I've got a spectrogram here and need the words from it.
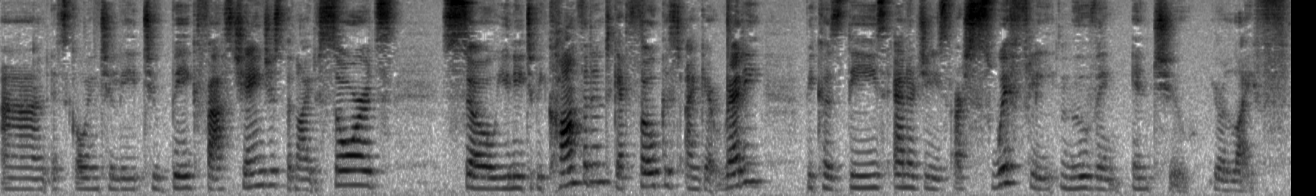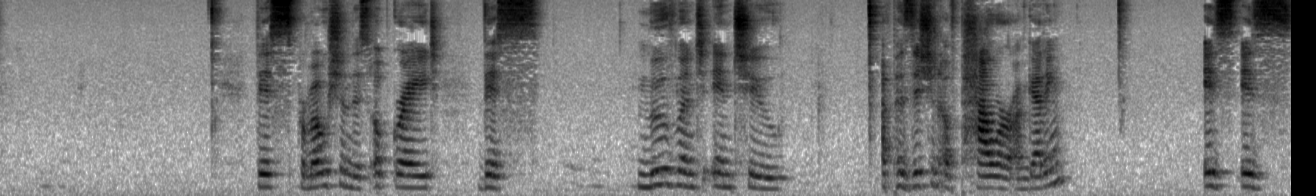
and it's going to lead to big, fast changes. The Knight of Swords. So you need to be confident, get focused, and get ready because these energies are swiftly moving into your life. This promotion, this upgrade, this movement into a position of power I'm getting is is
